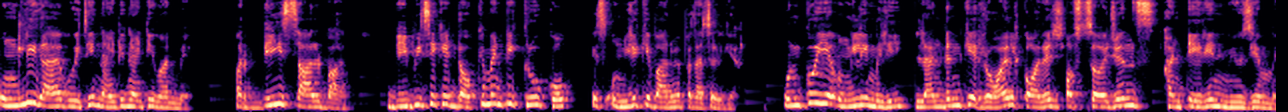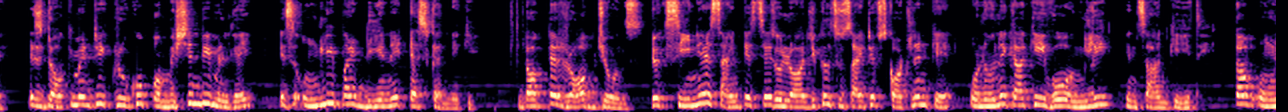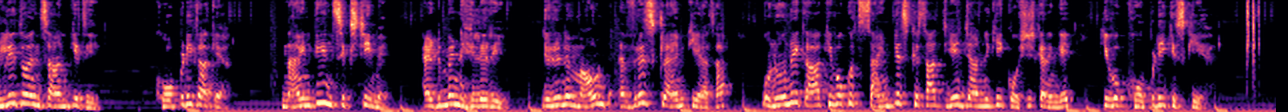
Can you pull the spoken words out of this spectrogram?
उंगली गायब हुई थी 1991 में और 20 साल बाद बीबीसी के डॉक्यूमेंट्री क्रू को इस उंगली के बारे में पता चल गया। उनको ये उंगली मिली लंदन के Royal College of Surgeon Hunterian Museum में। इस डॉक्यूमेंट्री क्रू को परमिशन भी मिल गई इस उंगली पर डीएनए टेस्ट करने की। डॉक्टर रॉब जोन्स, जो एक सीनियर साइंटिस्ट थे जूलॉजिकल सोसाइटी ऑफ़ स्कॉटलैंड के, उन्होंने कहा कि वो उंगली इंसान की ही थी। तब उंगली तो इंसान की थी, खोपड़ी का क्या? 1960 में एडमंड हिलरी, जिन्होंने माउंट एवरेस्ट क्लाइम किया था, उन्होंने कहा कि वो कुछ साइंटिस्ट के साथ ये जानने की कोशिश करेंगे कि वो खोपड़ी किसकी है।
